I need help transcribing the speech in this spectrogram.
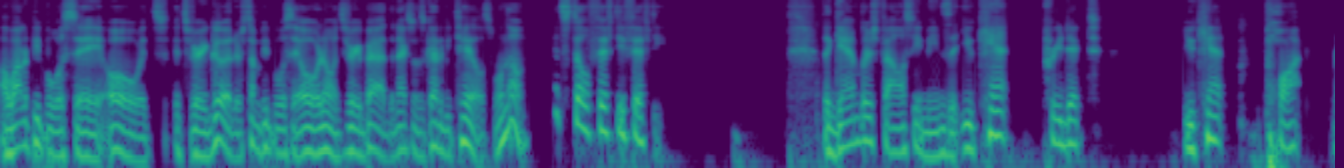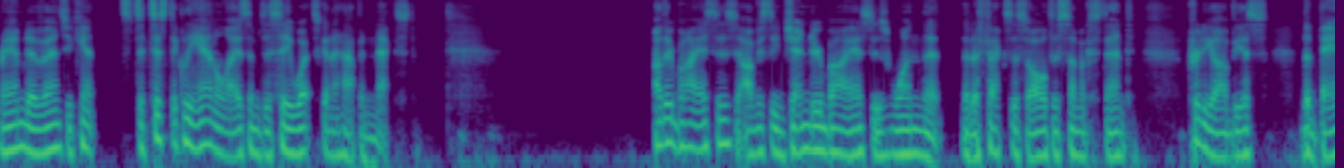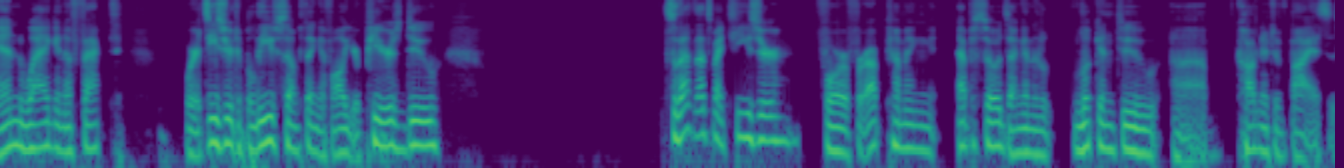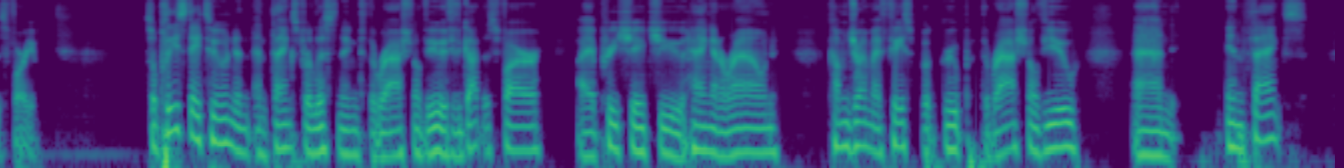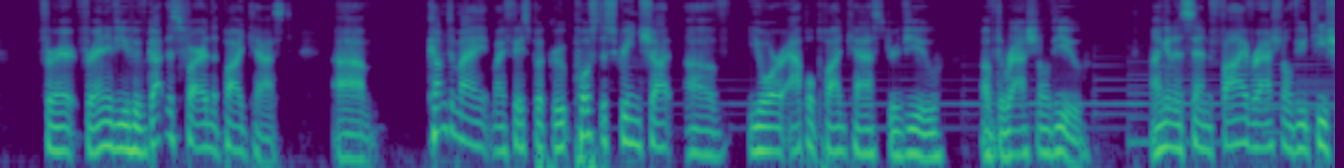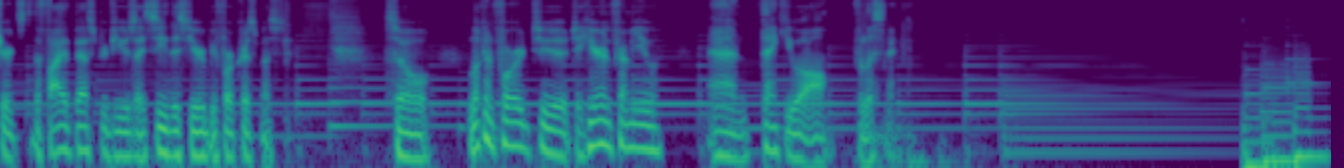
a lot of people will say, "Oh, it's it's very good," or some people will say, "Oh, no, it's very bad. The next one's got to be tails." Well, no, it's still 50-50. The gambler's fallacy means that you can't predict, you can't plot random events, you can't statistically analyze them to say what's going to happen next. Other biases, obviously gender bias is one that that affects us all to some extent. Pretty obvious. The bandwagon effect where it's easier to believe something if all your peers do. So that that's my teaser for for upcoming episodes. I'm going to look into uh, cognitive biases for you. So please stay tuned and, and thanks for listening to the Rational View. If you've got this far, I appreciate you hanging around. Come join my Facebook group, The Rational View. And in thanks for for any of you who've got this far in the podcast, um, come to my my Facebook group, post a screenshot of your Apple Podcast review of the Rational View. I'm going to send five Rational View T-shirts to the five best reviews I see this year before Christmas. So, looking forward to to hearing from you, and thank you all for listening.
